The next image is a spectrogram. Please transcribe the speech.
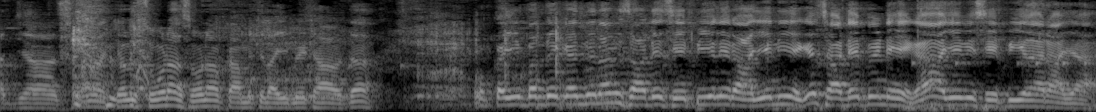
ਅੱਜ ਆ ਸੋਹਣਾ ਚਲੋ ਸੋਹਣਾ ਸੋਹਣਾ ਕੰਮ ਚਲਾਈ ਬੈਠਾ ਆਪਦਾ। ਉਹ ਕਈ ਬੰਦੇ ਕਹਿੰਦੇ ਨਾ ਵੀ ਸਾਡੇ ਸੇਪੀ ਵਾਲੇ ਰਾਜੇ ਨਹੀਂ ਹੈਗੇ ਸਾਡੇ ਪਿੰਡ ਹੈਗਾ ਅਜੇ ਵੀ ਸੇਪੀ ਵਾਲਾ ਰਾਜਾ।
